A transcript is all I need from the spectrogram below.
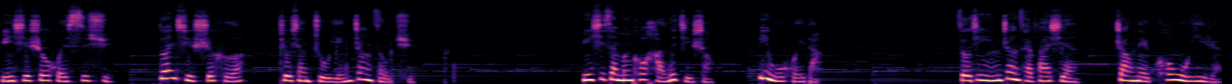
云溪收回思绪，端起食盒就向主营帐走去。云溪在门口喊了几声，并无回答。走进营帐，才发现帐内空无一人。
